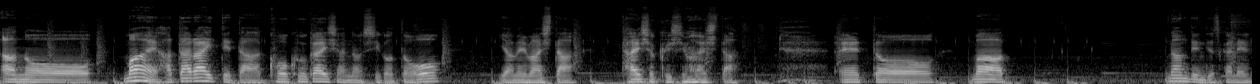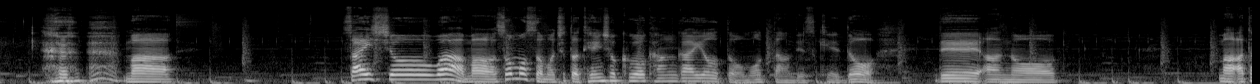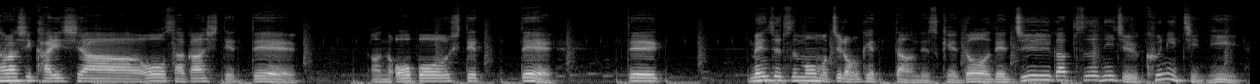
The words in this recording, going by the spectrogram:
あの、前働いてた航空会社の仕事を辞めました。退職しました。えっ、と、まあ、なんて言うんですかね。まあ、最初は、まあ、そもそもちょっと転職を考えようと思ったんですけど、で、あの、まあ、新しい会社を探してて、あの、応募してって、で、面接ももちろん受けたんですけど、で、10月29日に、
